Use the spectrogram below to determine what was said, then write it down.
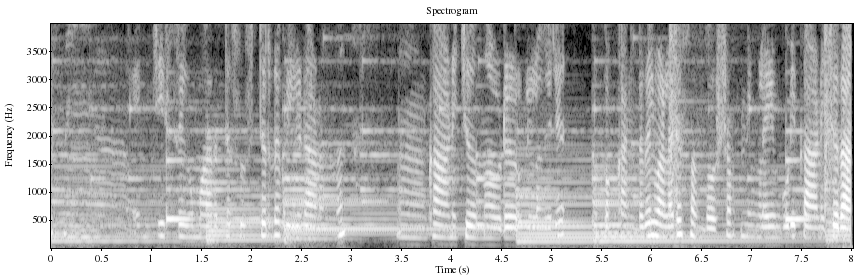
ജി ശ്രീകുമാറിന്റെ സിസ്റ്ററുടെ വീടാണെന്ന് കാണിച്ചു തന്നു അവിടെ ഉള്ളവർ അപ്പോൾ കണ്ടതിൽ വളരെ സന്തോഷം. നിങ്ങളെയും കൂടി കാണിച്ചതാണ്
